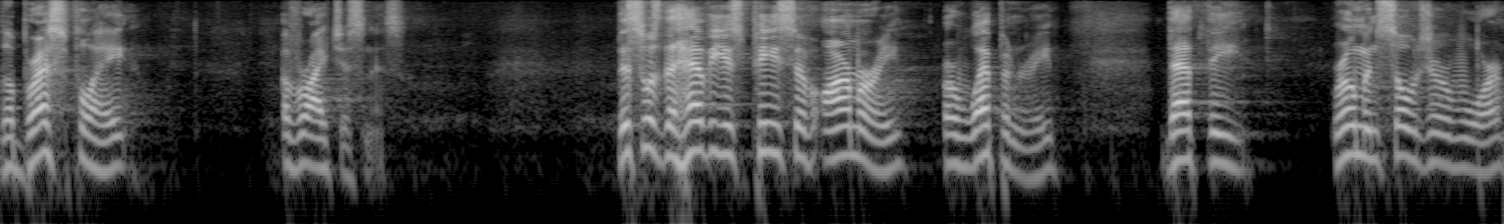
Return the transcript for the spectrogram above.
the breastplate of righteousness. This was the heaviest piece of armory or weaponry that the Roman soldier wore,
